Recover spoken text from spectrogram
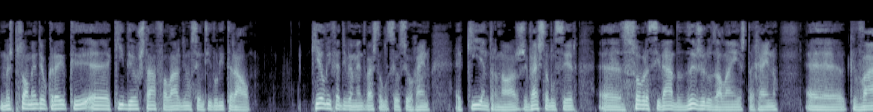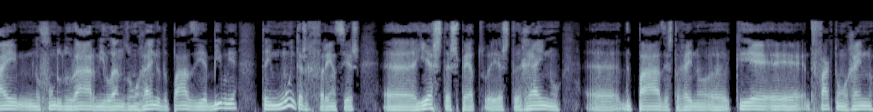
mas pessoalmente eu creio que uh, aqui Deus está a falar de um sentido literal que ele efetivamente vai estabelecer o seu reino aqui entre nós e vai estabelecer uh, sobre a cidade de Jerusalém este reino uh, que vai, no fundo, durar mil anos, um reino de paz e a Bíblia tem muitas referências uh, a este aspecto, a este reino de paz, este reino uh, que é, é, de facto um reino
